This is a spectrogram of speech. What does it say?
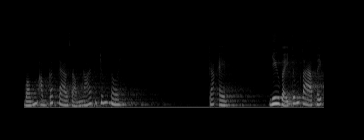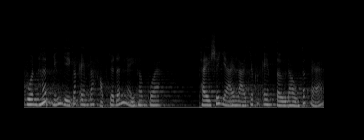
Bỗng ông cất cao giọng nói với chúng tôi. Các em, như vậy chúng ta phải quên hết những gì các em đã học cho đến ngày hôm qua. Thầy sẽ dạy lại cho các em từ đầu tất cả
